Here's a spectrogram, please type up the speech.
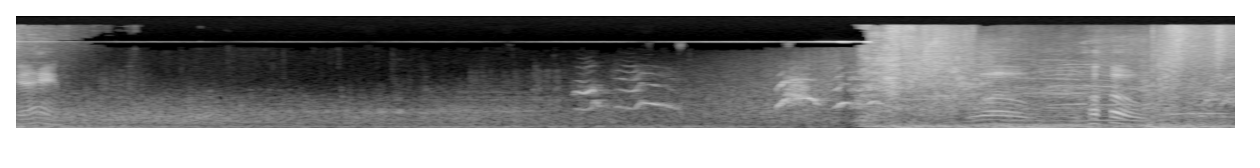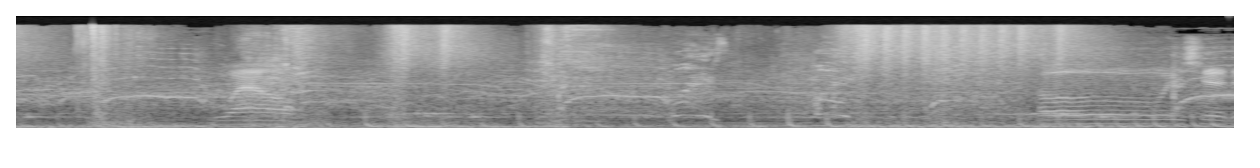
Okay. Whoa. Wow. Please! Please! Holy shit.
